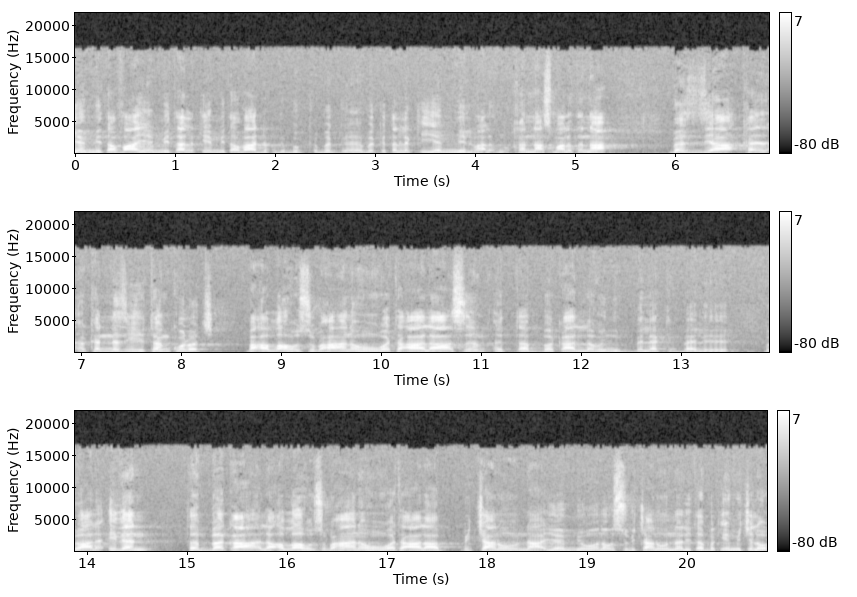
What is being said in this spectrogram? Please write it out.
የሚጠፋ የሚጠልቅ የሚጠፋ ብቅ ጥልቅ የሚል ማለት ነው። ኸናስ ማለትና በዚያ ከነዚህ ተንኮሎች በአላሁ ስብሓነሁ ወተዓላ ስም እጠበቃለሁኝ ብለክ በል ብሎ አለ ኢዘን ጥበቃ ለአላሁ ስብሓነሁ ወተዓላ ብቻ ነውና የሚሆነው እሱ ብቻ ነውና ሊጠብቅ የሚችለው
